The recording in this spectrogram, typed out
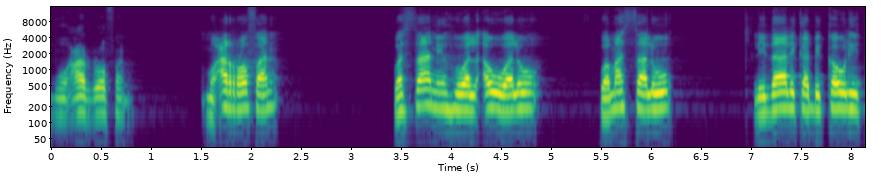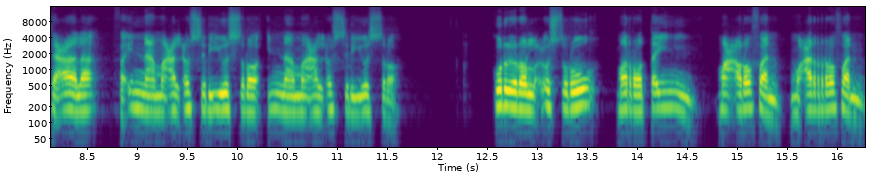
معرفا. معرفا والثاني هو الأول ومثلوا لذلك بقوله تعالى فإن مع العسر يسرا إن مع العسر يسرا. كرر العسر مرتين معرفا معرفا.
